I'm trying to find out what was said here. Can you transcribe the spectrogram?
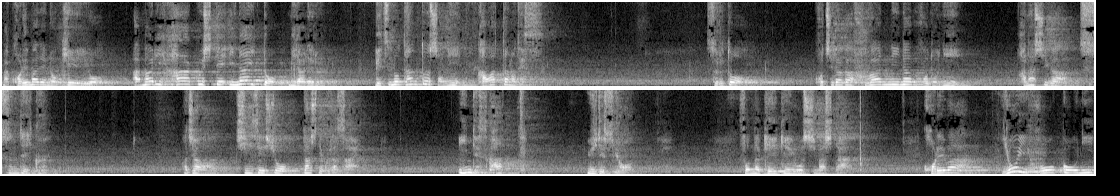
まあ、これまでの経緯をあまり把握していないとみられる別の担当者に変わったのです。するとこちらが不安になるほどに話が進んでいく。じゃあ申請書出してください。いいんですか？って。いいですよ。そんな経験をしました。これは良い方向に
